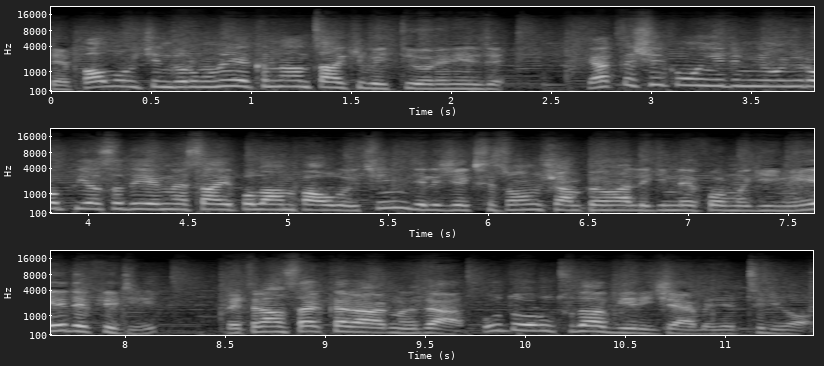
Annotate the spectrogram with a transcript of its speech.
ve Pavlovic'in durumunu yakından takip ettiği öğrenildi. Yaklaşık 17 milyon euro piyasa değerine sahip olan Paulo için gelecek sezon Şampiyonlar Ligi'nde forma giymeyi hedeflediği ve transfer kararını da bu doğrultuda vereceği belirtiliyor.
